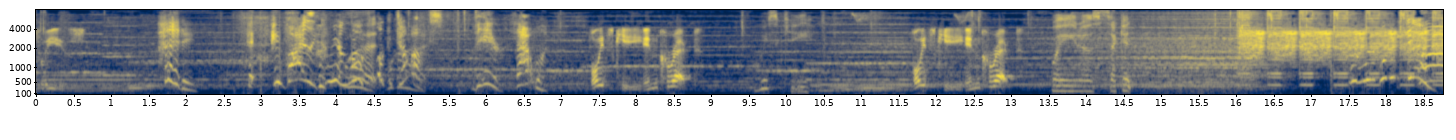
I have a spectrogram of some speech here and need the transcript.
please. Hey! Hey, hey Violet, come here, look! What? Look at Tux! There, that one. Voice key incorrect. Voice key. Voice key incorrect. Wait a second. What, what, what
